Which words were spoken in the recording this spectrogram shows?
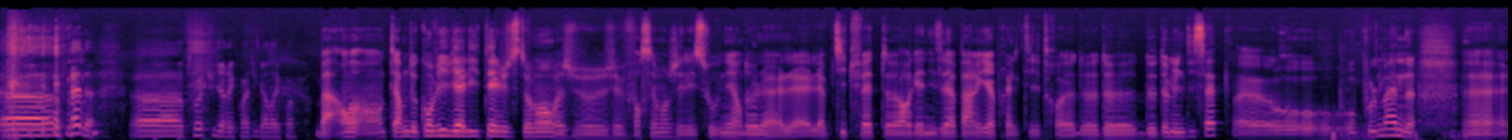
Euh, Fred euh, toi, tu dirais quoi? Tu garderais quoi? Bah, en, termes de convivialité, justement, je, forcément, j'ai les souvenirs de la, petite fête organisée à Paris après le titre de, de, 2017 euh, au, au, Pullman. Euh,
